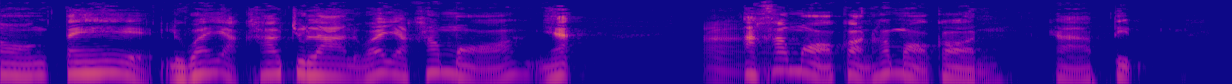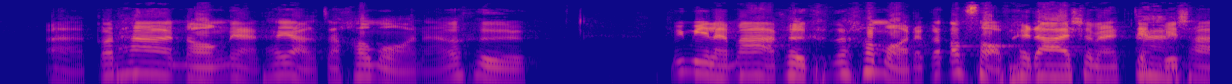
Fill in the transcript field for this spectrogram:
น้องเต้ หรือว่าอยากเข้าจุฬาหรือว่าอยากเข้าหมออย่างเงี้ยอ่า อะเข้าหมอก่อนเข้าหมอก่อนครับ ติด อ่าก็ถ้าน้องเนี่ยถ้าอยากจะเข้าหมอนะก็คือ ไม่มีอะไรมากคือคือเข้าหมอเนี่ยก็ต้องสอบให้ได้ใช่ไหมเจ็ดอ่าวิชา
